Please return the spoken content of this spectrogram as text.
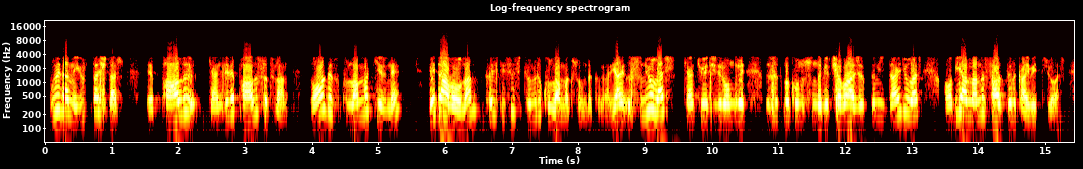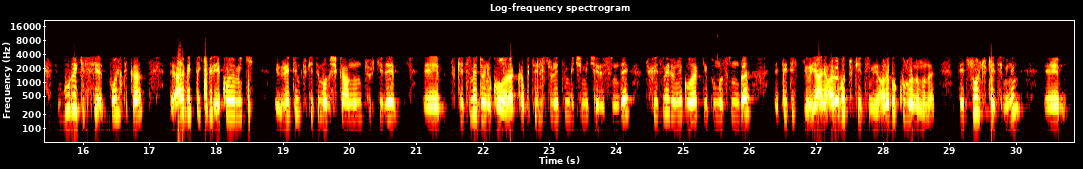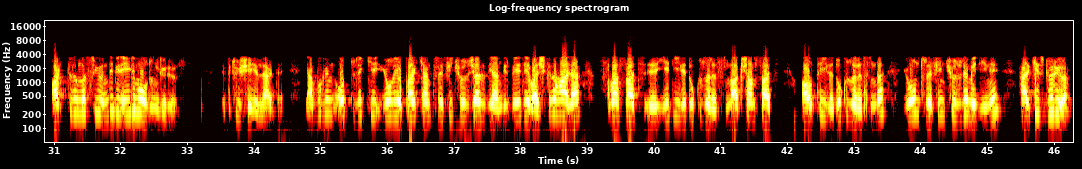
Bu nedenle yurttaşlar e, pahalı, kendilerine pahalı satılan doğalgazı kullanmak yerine bedava olan kalitesiz kömürü kullanmak zorunda kalıyorlar. Yani ısınıyorlar. Kent yöneticileri onları ısıtma konusunda bir çaba harcadıklarını iddia ediyorlar. Ama bir yandan da sağlıklarını kaybettiriyorlar. Şimdi buradaki politika e, elbette ki bir ekonomik e, üretim tüketim alışkanlığının Türkiye'de e, tüketime dönük olarak kapitalist üretim biçimi içerisinde tüketime dönük olarak yapılmasını da e, tetikliyor. Yani araba tüketimini, araba kullanımını, petrol tüketiminin e, arttırılması yönünde bir eğilim olduğunu görüyoruz. E, bütün şehirlerde. Yani bugün ODTÜ'deki yolu yaparken trafiği çözeceğiz diyen bir belediye başkanı hala sabah saat 7 e, ile 9 arasında, akşam saat 6 ile 9 arasında yoğun trafiğin çözülemediğini herkes görüyor.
